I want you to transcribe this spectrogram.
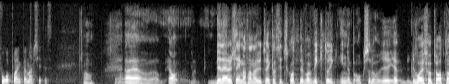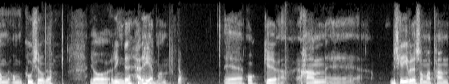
Två poäng per match hittills. Ja. Ja, det där du säger med att han har utvecklat sitt skott, det var Viktor inne på också då. Det, det var ju för att prata om, om Kucherov jag, jag ringde herr Hedman. Ja. Eh, och eh, han eh, beskriver det som att han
